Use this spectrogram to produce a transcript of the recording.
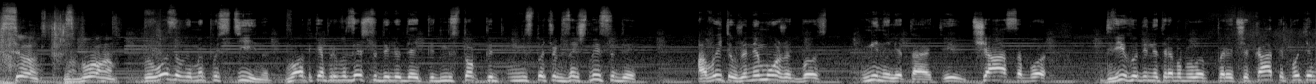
Все, з Богом. Вивозили ми постійно. Бувало таке, привезеш сюди людей, під місток, під місточок зайшли сюди, а вийти вже не можуть, бо міни літають. І час або дві години треба було перечекати, потім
